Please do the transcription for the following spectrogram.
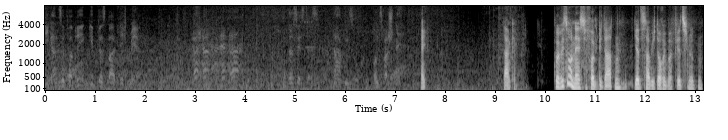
Die ganze Fabrik gibt es bald nicht mehr. Verstanden, sind dran. Das ist es. Daten suchen. Und zwar schnell. Hey. Danke. Cool, wir suchen nächste Folge die Daten. Jetzt habe ich doch über 40 Minuten.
